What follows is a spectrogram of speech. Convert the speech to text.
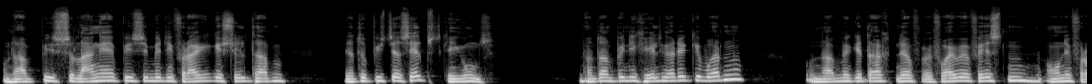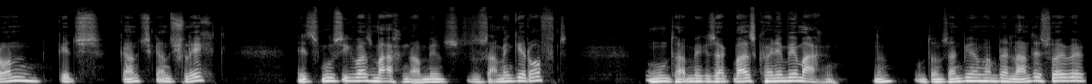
und haben bis so lange, bis sie mir die Frage gestellt haben, ja, du bist ja selbst gegen uns. Na, dann bin ich hellhörig geworden und habe mir gedacht, na, bei Feuerwehrfesten ohne Frauen geht's ganz, ganz schlecht. Jetzt muss ich was machen. Haben wir uns zusammengerafft und haben mir gesagt, was können wir machen? Ne? Und dann sind wir an, der Landesfeuerwehr,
